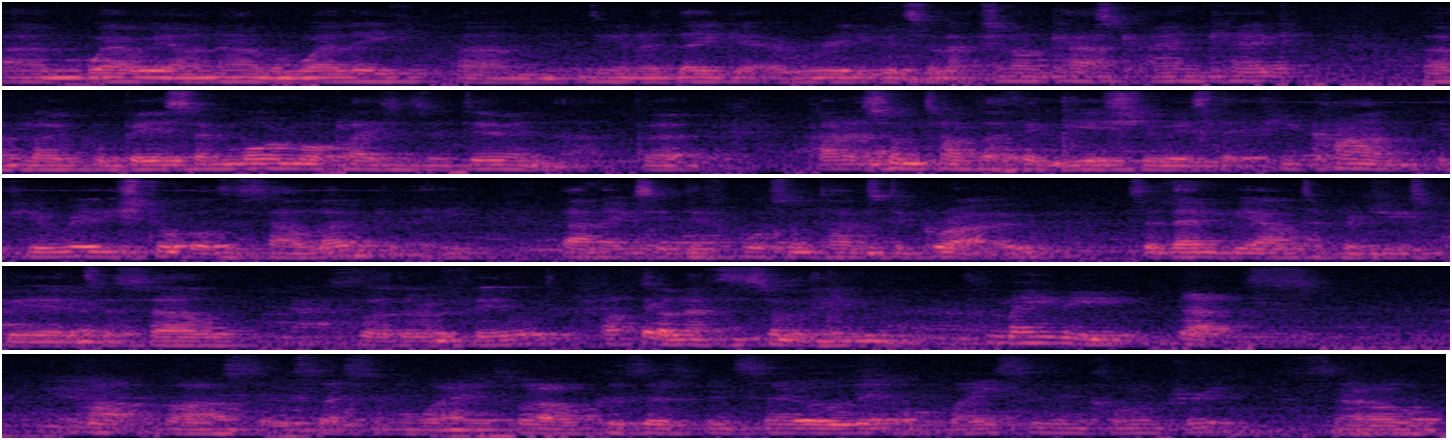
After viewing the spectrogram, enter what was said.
Um, where we are now, the Welly, um, you know, they get a really good selection on cask and keg of local beers. So more and more places are doing that. But of sometimes I think the issue is that if you can't, if you really struggle to sell locally, that makes it difficult sometimes to grow to then be able to produce beer to sell further afield. I So that's something. maybe that's part of our success in a way as well, because there's been so little places in Coventry sell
